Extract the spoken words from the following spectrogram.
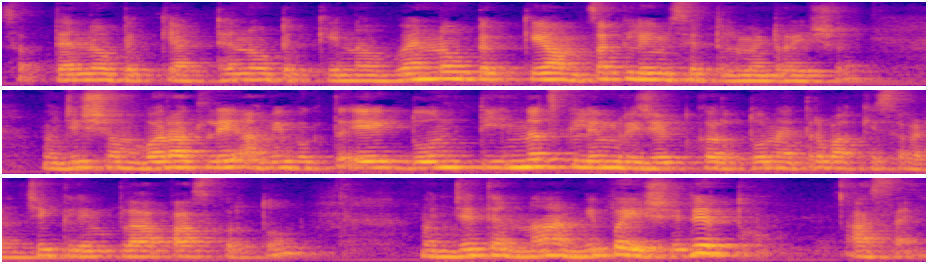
सत्त्याण्णव टक्के अठ्ठ्याण्णव टक्के नव्याण्णव टक्के आमचा क्लेम सेटलमेंट रेशो आहे. म्हणजे शंभरातले आम्ही फक्त एक दोन तीनच क्लेम रिजेक्ट करतो नाहीतर बाकी सगळ्यांचे क्लेम प्ला पास करतो. म्हणजे त्यांना आम्ही पैसे देतो. असं आहे.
